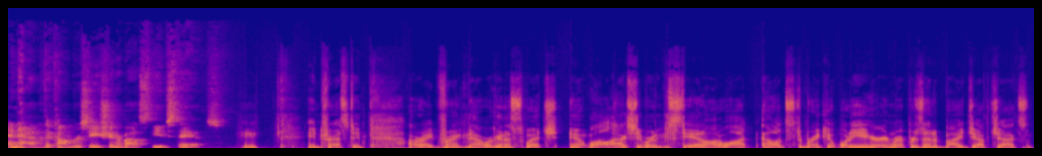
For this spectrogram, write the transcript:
and have the conversation about Steve Staios. Interesting. All right, Frank. Now we're going to switch. Well, actually, we're going to stay in Ottawa. Alex DeBrincat, what are you hearing? Represented by Jeff Jackson.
